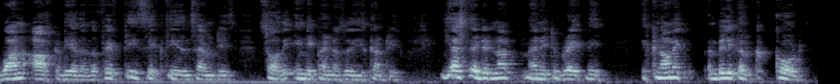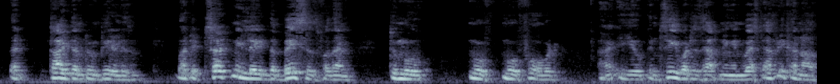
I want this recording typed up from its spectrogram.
one after the other. The 50s, 60s, and 70s saw the independence of these countries. Yes, they did not manage to break the economic umbilical cord that tied them to imperialism, but it certainly laid the basis for them to move, move, move forward uh, you can see what is happening in West Africa now.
